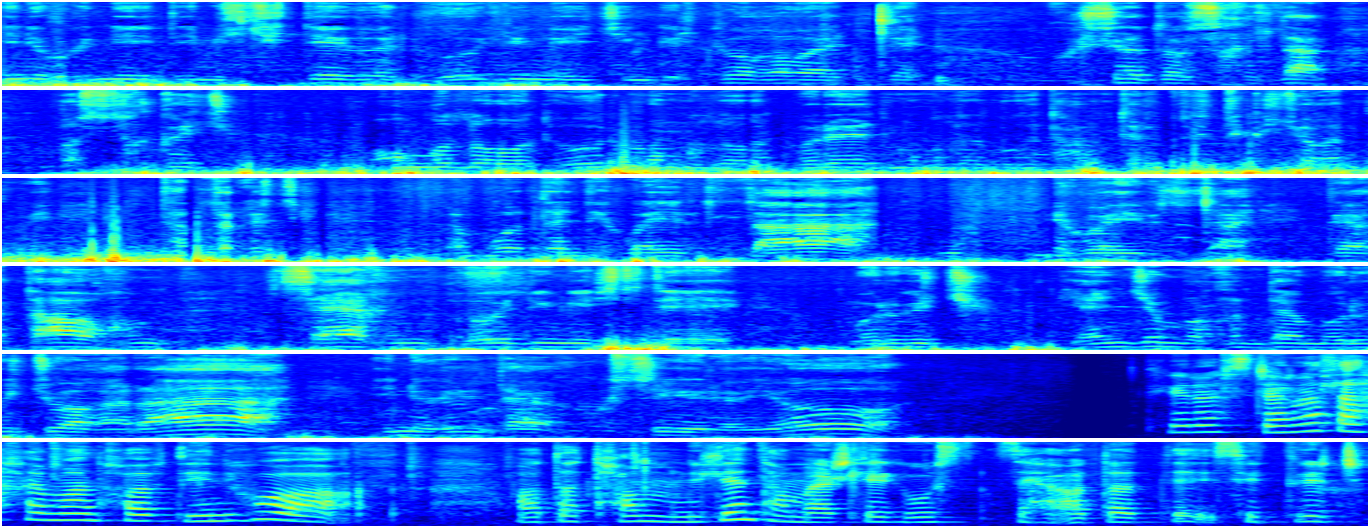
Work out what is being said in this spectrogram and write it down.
энэ бүхний дэмжлэгтэйгээр Ойлон ээжийн гэрт байгаа байдлаа хөшөөд урсгалаа босгох гэж Монголууд, өөр Монголууд, бүрээд Монголууд бүгд хамтарч зүтгэж байгаад би талархаж намгуудад их баярлалаа. Их баярлалаа. Тэгээ та бүхэн сайхан Ойлон ээжтэй мөргөж, янжин бурхандаа мөргөж байгаараа. Энэ бүхний та хүсье өрөөё. Тэгэхээр бас жаргал ахын маань хувьд энэхүү одоо том нэгэн том ажлыг одоо сэтгэж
